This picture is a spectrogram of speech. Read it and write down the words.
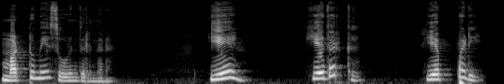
மட்டுமே சூழ்ந்திருந்தன. ஏன்? எதற்கு? எப்படி?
